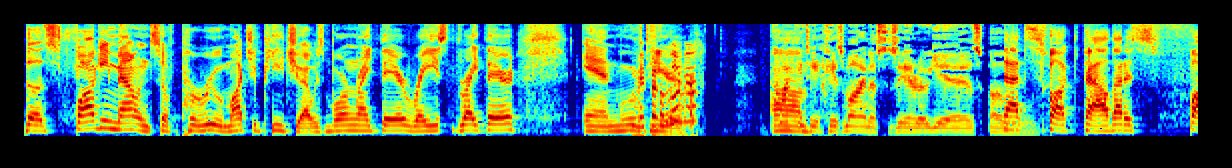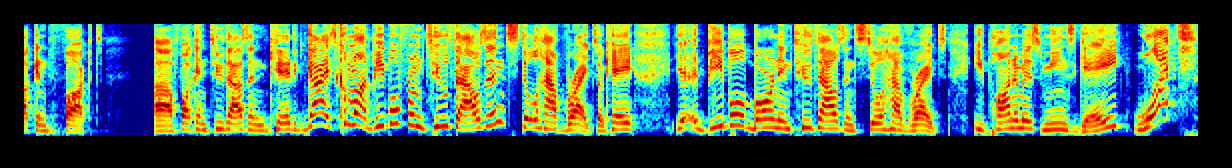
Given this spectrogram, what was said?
the foggy mountains of Peru, Machu Picchu. I was born right there, raised right there, and moved here. Um, Quackity is minus zero years old. that's fucked, pal. That is fucking fucked. Uh, fucking 2000 kid. Guys, come on. People from 2000 still have rights, okay? Yeah, people born in 2000 still have rights. Eponymous means gay? What?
